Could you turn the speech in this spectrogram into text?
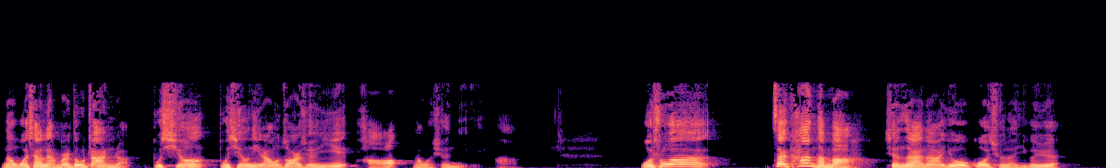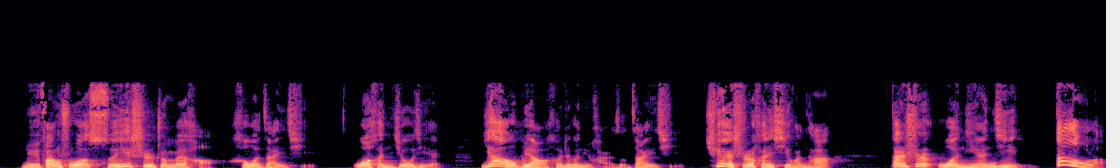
那我想两边都站着，不行不行，你让我做二选一，好，那我选你啊。我说再看看吧。现在呢，又过去了一个月，女方说随时准备好和我在一起。我很纠结，要不要和这个女孩子在一起？确实很喜欢她，但是我年纪。到了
